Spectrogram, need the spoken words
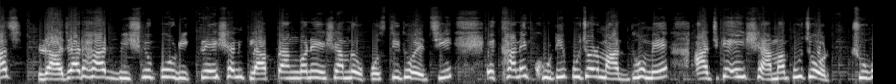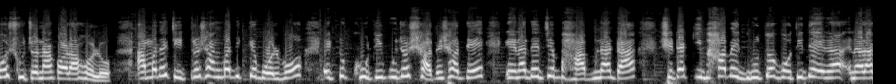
আজ রাজারহাট বিষ্ণুপুর রিক্রিয়েশন ক্লাব প্রাঙ্গণে এসে আমরা উপস্থিত হয়েছি। এখানে খুঁটি পুজোর মাধ্যমে আজকে এই শ্যামা পুজোর শুভ সূচনা করা হলো। আমাদের চিত্র সাংবাদিককে বলব, একটু খুঁটি পুজোর সাথে সাথে এনাদের যে ভাবনাটা, সেটা কীভাবে দ্রুত গতিতে এনারা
